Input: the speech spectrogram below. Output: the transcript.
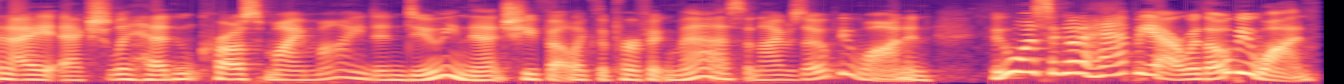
And I actually hadn't crossed my mind in doing that. She felt like the perfect mess, and I was Obi Wan. And who wants to go to happy hour with Obi Wan?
